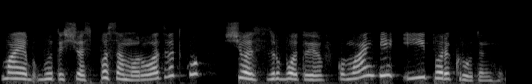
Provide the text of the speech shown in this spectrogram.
має бути щось по саморозвитку, щось з роботою в команді і по рекрутингу.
